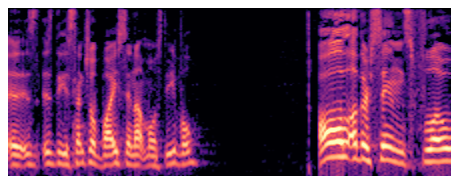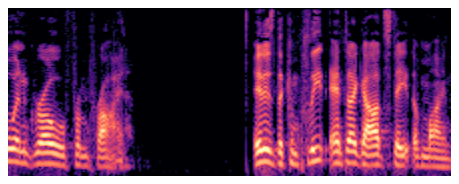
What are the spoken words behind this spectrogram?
is, is the essential vice and utmost evil. All other sins flow and grow from pride. It is the complete anti God state of mind.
